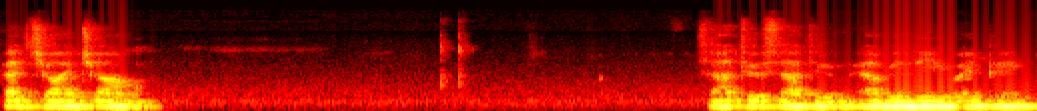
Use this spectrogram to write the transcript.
Pat Choi Chong, Sadhu Sadhu, Alvin Lee Wei Ping.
